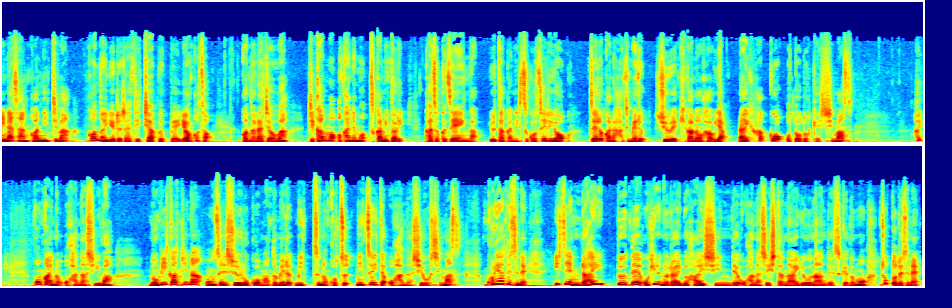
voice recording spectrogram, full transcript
皆さんこんにちは。今のゆるラジチアップへようこそ。このラジオは時間もお金もつかみ取り家族全員が豊かに過ごせるようゼロから始める収益化ノウハウやライフハックをお届けします。はい。今回のお話は伸びがちな音声収録をまとめる3つのコツについてお話をします。これはですね以前ライブでお昼のライブ配信でお話しした内容なんですけどもちょっとですね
